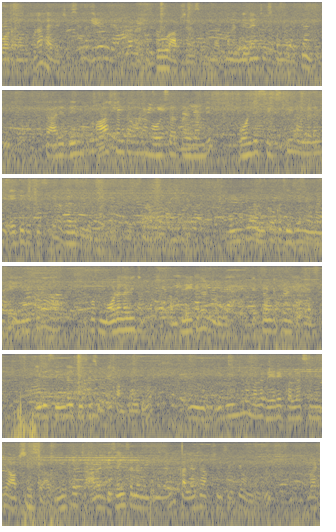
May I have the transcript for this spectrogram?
బార్డర్ అనేది కూడా హైలైట్ చేసుకోవచ్చు. టూ ఆప్షన్స్ మనం డిజైన్ చేసుకునే బట్టి ఉంటుంది. సారీ దీని కాస్ట్ అంతా కూడా హోల్సేల్ ప్రైస్ అండి. Only sixteen hundred and eighty రూపీస్కి అవైలబుల్ దీంట్లో ఇంకొక డిజైన్ ఏంటంటే ఇది కూడా ఒక మోడల్ అనేది చెప్పచ్చు. కంప్లీట్గా మనం డిఫరెంట్ డిఫరెంట్ డిజైన్స్ ఇవి సింగిల్ పీసెస్ ఉంటాయి కంప్లీట్గా ఈ దీంట్లో మళ్ళీ వేరే కలర్స్ అనేది ఆప్షన్స్ రావు. దీంట్లో చాలా డిజైన్స్ అనేది ఉంటుంది కానీ కలర్స్ ఆప్షన్స్ అయితే ఉన్నాయి బట్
